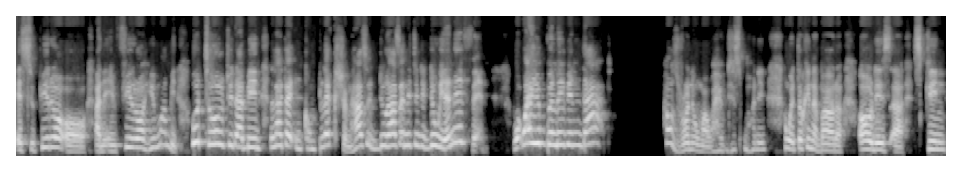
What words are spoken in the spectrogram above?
a superior or an inferior human being? Who told you that being lighter in complexion has to do has anything to do with anything? Why are you believing that? I was running with my wife this morning, and we're talking about uh, all these uh, skin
